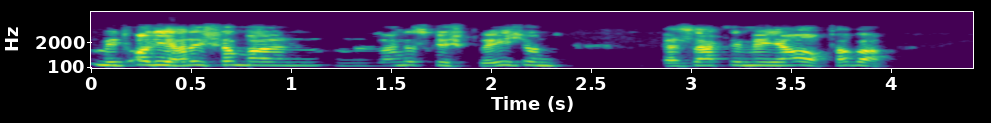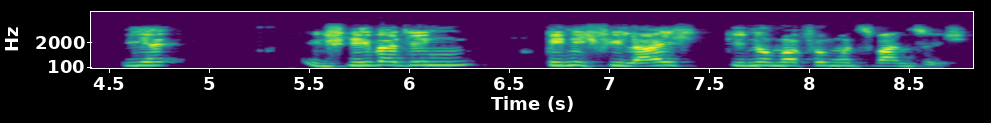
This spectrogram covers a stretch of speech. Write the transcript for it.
mit Olli hatte ich schon mal ein, ein langes Gespräch und er sagte mir ja auch, Papa, hier in Schneewerding bin ich vielleicht die Nummer 25.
